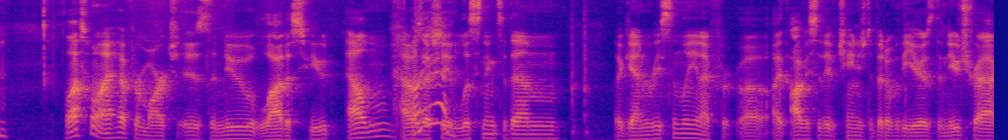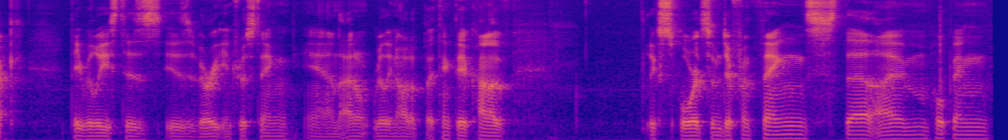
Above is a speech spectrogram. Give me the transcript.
The last one I have for March is the new La Dispute album. I was Oh, yeah. actually listening to them again recently, and I, uh, I obviously they've changed a bit over the years. The new track they released is is very interesting, and I don't really know how to. I think they've kind of explored some different things that I'm hoping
